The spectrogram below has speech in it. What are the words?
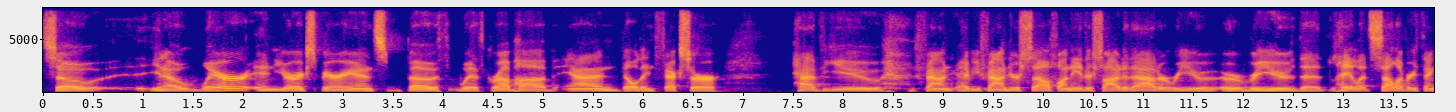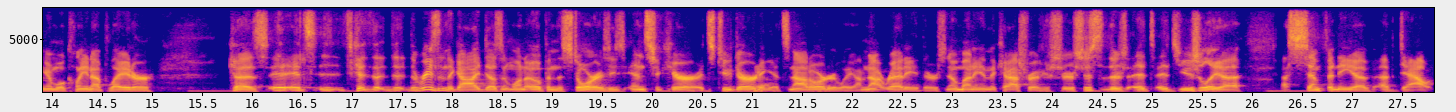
so you know, where in your experience, both with Grubhub and building Fixer, have you found have you found yourself on either side of that, or were you or were you the hey, let's sell everything and we'll clean up later? Because it's because the, the, the, reason the guy doesn't want to open the store is he's insecure. It's too dirty. Yeah. It's not orderly. I'm not ready. There's no money in the cash register. It's just there's it's it's usually a a symphony of of doubt.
